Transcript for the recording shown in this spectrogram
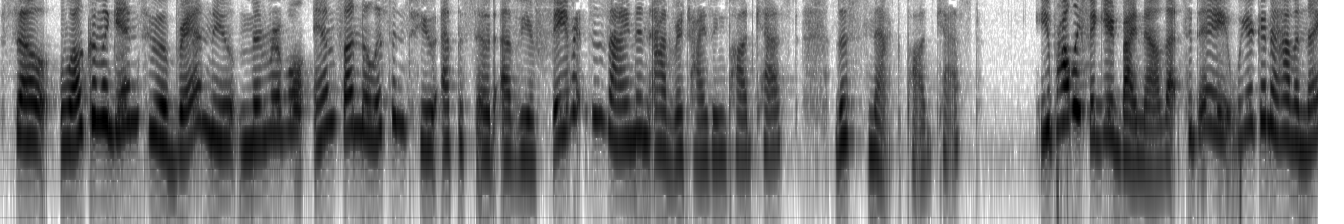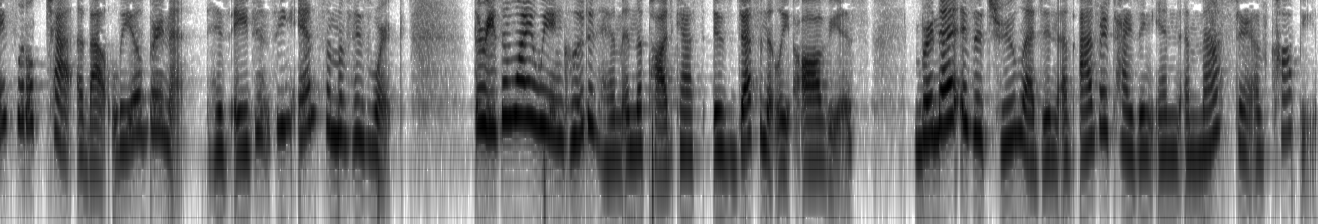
So, welcome again to a brand new, memorable, and fun to listen to episode of your favorite design and advertising podcast, the Snack Podcast. You probably figured by now that today we are going to have a nice little chat about Leo Burnett, his agency, and some of his work. The reason why we included him in the podcast is definitely obvious. Burnett is a true legend of advertising and a master of copy.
